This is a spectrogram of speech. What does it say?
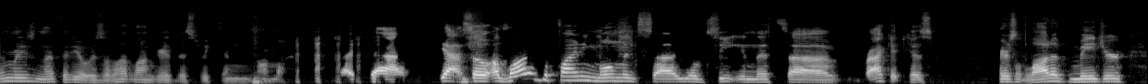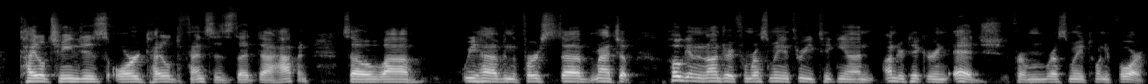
Some reason that video was a lot longer this week than normal. but, uh, yeah, so a lot of defining moments uh, you'll see in this uh, bracket because there's a lot of major title changes or title defenses that uh, happen. So uh, we have in the first uh, matchup Hogan and Andre from WrestleMania 3 taking on Undertaker and Edge from WrestleMania 24.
